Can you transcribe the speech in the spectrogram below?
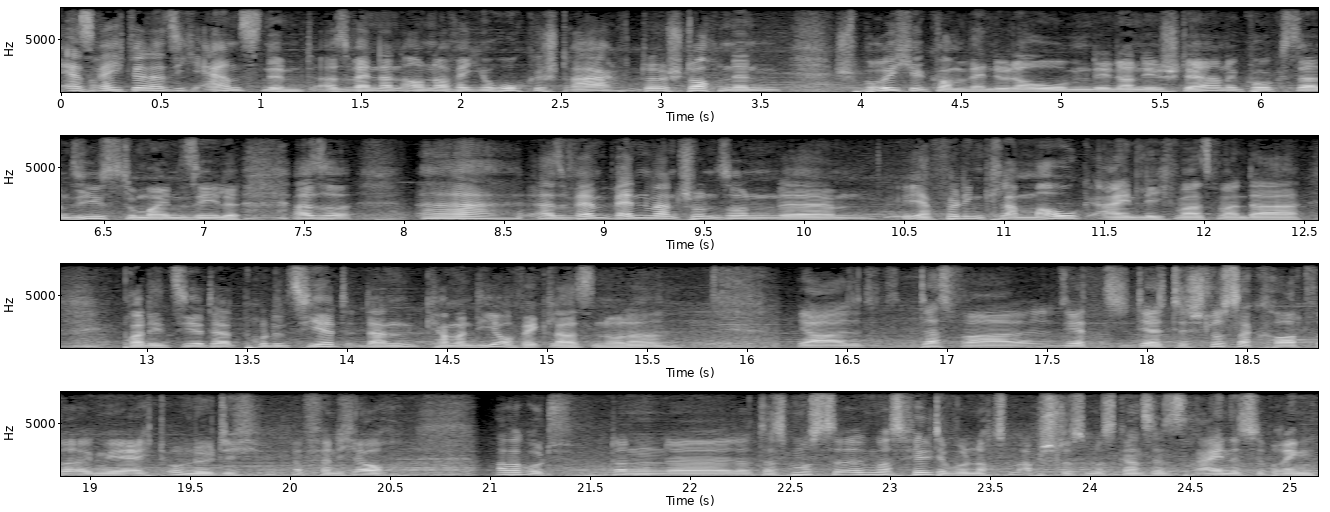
erst recht, wenn er sich ernst nimmt. Also, wenn dann auch noch welche hochgestochenen Sprüche kommen, wenn du da oben den, an den Sterne guckst, dann siehst du meine Seele. Also, ah, also wenn, wenn man schon so ein ähm, ja, völligen Klamauk eigentlich, was man da praktiziert hat, produziert, dann kann man die auch weglassen, oder? Ja, also das war, der, der, der Schlussakkord war irgendwie echt unnötig, fand ich auch. Aber gut, dann äh, das musste, irgendwas fehlte wohl noch zum Abschluss, um das Ganze ins Reine zu bringen.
